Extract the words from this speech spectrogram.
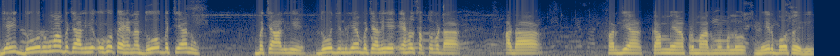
ਜੇ ਅਸੀਂ ਦੋ ਰੂਹਾਂ ਬਚਾ ਲਈਏ, ਉਹ ਪੈਸੇ ਨਾਲ ਦੋ ਬੱਚਿਆਂ ਨੂੰ ਬਚਾ ਲਈਏ, ਦੋ ਜ਼ਿੰਦਗੀਆਂ ਬਚਾ ਲਈਏ, ਇਹੋ ਸਭ ਤੋਂ ਵੱਡਾ ਸਾਡਾ ਫਰਜ਼ ਆ, ਕੰਮ ਆ, ਪ੍ਰਮਾਤਮਾ ਵੱਲੋਂ ਮਿਹਰ ਬਹੁਤ ਹੋਏਗੀ।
